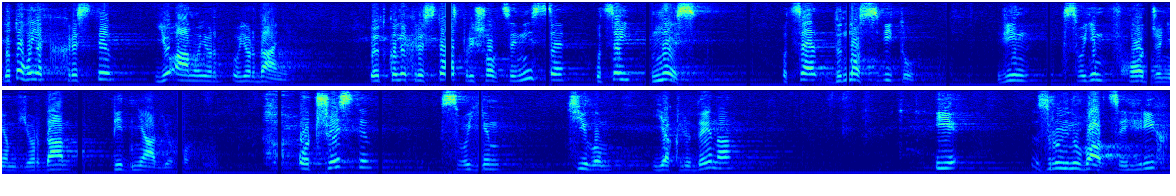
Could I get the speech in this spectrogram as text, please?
до того, як хрестив Йоанн у Йордані. І от коли Христос прийшов в це місце, у цей низ, у це дно світу, Він своїм входженням в Йордан підняв його, очистив своїм тілом як людина і зруйнував цей гріх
